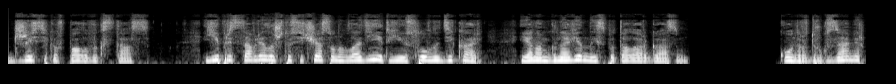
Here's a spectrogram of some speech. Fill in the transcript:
Джессика впала в экстаз. Ей представлялось, что сейчас он овладеет ею, словно дикарь, и она мгновенно испытала оргазм. Конор вдруг замер,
